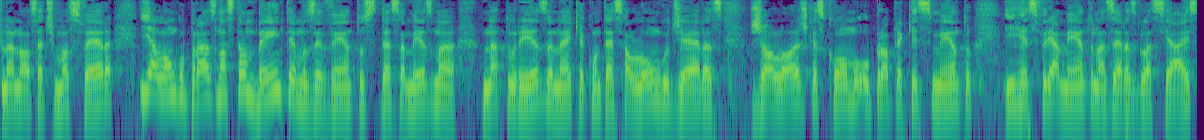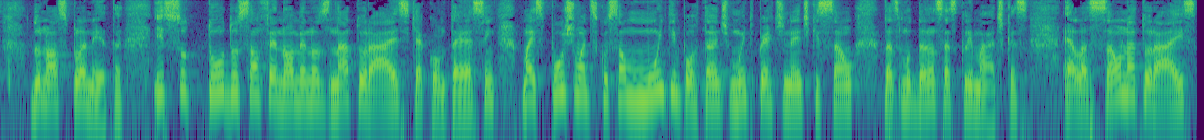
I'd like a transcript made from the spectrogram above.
na nossa atmosfera e a longo prazo nós também temos eventos dessa mesma natureza, né, que acontece ao longo de eras geológicas, como o próprio aquecimento e resfriamento nas eras glaciais do nosso planeta. Isso tudo são fenômenos naturais que acontecem, mas puxa uma discussão muito importante, muito pertinente, que são das mudanças climáticas climáticas. Elas são naturais,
